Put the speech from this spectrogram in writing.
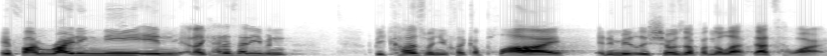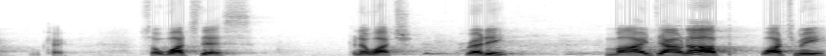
if I'm writing me in? Like, how does that even? Because when you click apply, it immediately shows up on the left. That's why. Okay. So watch this. Now watch. Ready? My down up, watch me,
